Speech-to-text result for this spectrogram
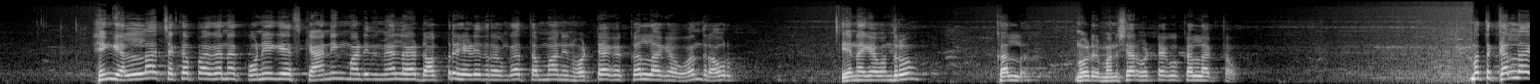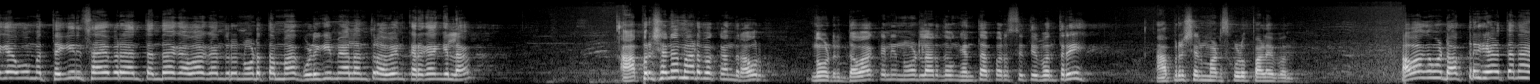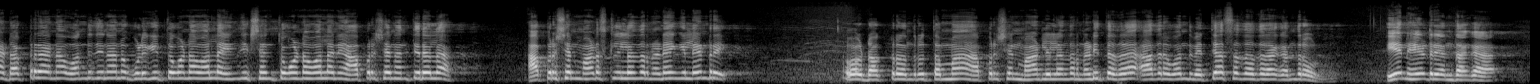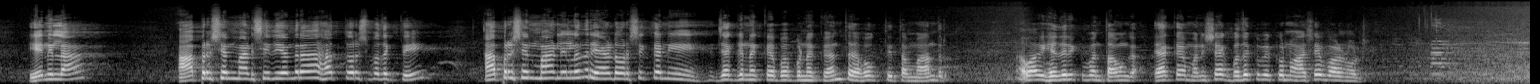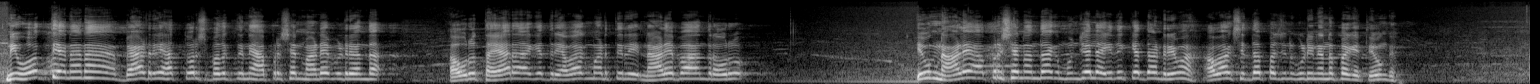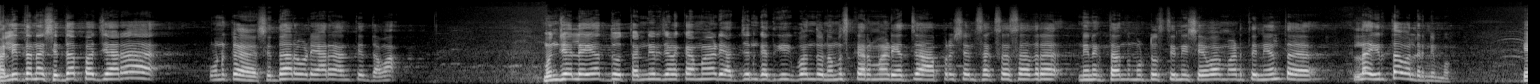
ಹಿಂಗೆ ಎಲ್ಲ ಚೆಕಪ್ ಆಗೋಣ ಕೊನೆಗೆ ಸ್ಕ್ಯಾನಿಂಗ್ ಮಾಡಿದ ಮೇಲೆ ಡಾಕ್ಟ್ರ್ ಹೇಳಿದ್ರು ಅವಂಗ, ತಮ್ಮ ನಿನ್ನ ಹೊಟ್ಟೆಯಾಗ ಕಲ್ಲು ಆಗ್ಯಾವ ಅಂದ್ರೆ ಅವ್ರು. ಏನಾಗ್ಯಾವಂದ್ರು ಕಲ್ಲು. ನೋಡ್ರಿ ಮನುಷ್ಯರ ಹೊಟ್ಟೆಗೂ ಕಲ್ಲು ಆಗ್ತಾವೆ. ಮತ್ತು ಕಲ್ಲಾಗ್ಯಾವು, ಮತ್ತು ತೆಗೀರಿ ಸಾಹೇಬ್ರ ಅಂತಂದಾಗ ಅವಾಗ ಅಂದರು ನೋಡತಮ್ಮ ಗುಳಿಗೆ ಮೇಲಂತರೂ ಅವೇನು ಕರಗಂಗಿಲ್ಲ. ಆಪ್ರೇಷನೇ ಮಾಡ್ಬೇಕಂದ್ರೆ ಅವ್ರು. ನೋಡ್ರಿ, ದವಾಖಾನೆ ನೋಡ್ಲಾರ್ದವಂಗೆ ಎಂಥ ಪರಿಸ್ಥಿತಿ ಬಂತ್ರಿ? ಆಪ್ರೇಷನ್ ಮಾಡಿಸ್ಕೊಳ್ಳೋ ಪಾಳೆ ಬಂತು ಅವಾಗ ಅವ ಡಾಕ್ಟ್ರಿಗೆ ಹೇಳ್ತಾನೆ, ಡಾಕ್ಟ್ರ ನಾ ಒಂದು ದಿನಾನು ಗುಳಿಗೆ ತೊಗೊಂಡವಲ್ಲ, ಇಂಜೆಕ್ಷನ್ ತೊಗೊಂಡವಲ್ಲ, ನೀವು ಆಪ್ರೇಷನ್ ಅಂತಿರಲ್ಲ. ಆಪ್ರೇಷನ್ ಮಾಡಿಸ್ಲಿಲ್ಲ ಅಂದ್ರೆ ನಡೆಯಂಗಿಲ್ಲೇನ್ರಿ? ಅವಾಗ ಡಾಕ್ಟ್ರ್ ಅಂದರು, ತಮ್ಮ, ಆಪ್ರೇಷನ್ ಮಾಡಲಿಲ್ಲ ಅಂದ್ರೆ ನಡೀತದ, ಆದರೆ ಒಂದು ವ್ಯತ್ಯಾಸದ ಅದ್ರಾಗ ಅಂದ್ರೆ ಅವ್ರು. ಏನು ಹೇಳ್ರಿ ಅಂದಾಗ, ಏನಿಲ್ಲ? ಆಪ್ರೇಷನ್ ಮಾಡಿಸಿದಿ ಅಂದ್ರೆ ಹತ್ತು ವರ್ಷ ಬದುಕ್ತಿ. ಆಪ್ರೇಷನ್ ಮಾಡಲಿಲ್ಲ ಅಂದ್ರೆ ಎರಡು ವರ್ಷಕ್ಕೆ ನೀ ಜಗ್ಗನಕ್ಕ ಬಬ್ಬನಕ್ಕ ಅಂತ ಹೋಗ್ತಿತ್ತಮ್ಮ ಅಂದರು. ಅವಾಗ ಹೆದರಿಕೆ ಬಂತು ಅವಂಗ. ಯಾಕೆ? ಮನುಷ್ಯಾಗ ಬದುಕಬೇಕು ಅನ್ನೋ ಆಸೆ ಭಾಳ ನೋಡ್ರಿ. ನೀವು ಹೋಗ್ತೀಯ ನಾನು ಬ್ಯಾಡ್ರಿ, ಹತ್ತು ವರ್ಷ ಬದುಕ್ತೀನಿ ಆಪ್ರೇಷನ್ ಮಾಡೇ ಬಿಡ್ರಿ ಅಂದ. ಅವರು ತಯಾರಾಗಿದ್ರಿ, ಯಾವಾಗ ಮಾಡ್ತೀರಿ? ನಾಳೆ ಬಾ ಅಂದ್ರೆ ಅವರು. ಇವಂಗ ನಾಳೆ ಆಪ್ರೇಷನ್ ಅಂದಾಗ ಮುಂಜಾನೆ ಐದಕ್ಕೆ ಎದ್ದಾನ್ರಿ ಇವ. ಅವಾಗ ಸಿದ್ದಪ್ಪಜ್ಜನ ಗುಡಿ ನೆನಪಾಗೈತಿ ಇವಂಗ. ಅಲ್ಲಿ ತನ ಸಿದ್ದಪ್ಪಜ್ಜ ಉಣ್ಕ ಸಿದ್ದಾರೂಢ ಯಾರ ಅಂತಿದ್ದವ. ಮುಂಜಾನೆ ಎದ್ದು ತಣ್ಣೀರು ಜಳಕ ಮಾಡಿ ಅಜ್ಜನ ಗದ್ಗಿಗೆ ಬಂದು ನಮಸ್ಕಾರ ಮಾಡಿ, ಅಜ್ಜ ಆಪ್ರೇಷನ್ ಸಕ್ಸಸ್ ಆದ್ರೆ ನಿನಗೆ ತಂದು ಮುಟ್ಟಿಸ್ತೀನಿ, ಸೇವಾ ಮಾಡ್ತೀನಿ ಅಂತ ಎಲ್ಲ ಇರ್ತಾವಲ್ರಿ ನಿಮ್ಮ.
